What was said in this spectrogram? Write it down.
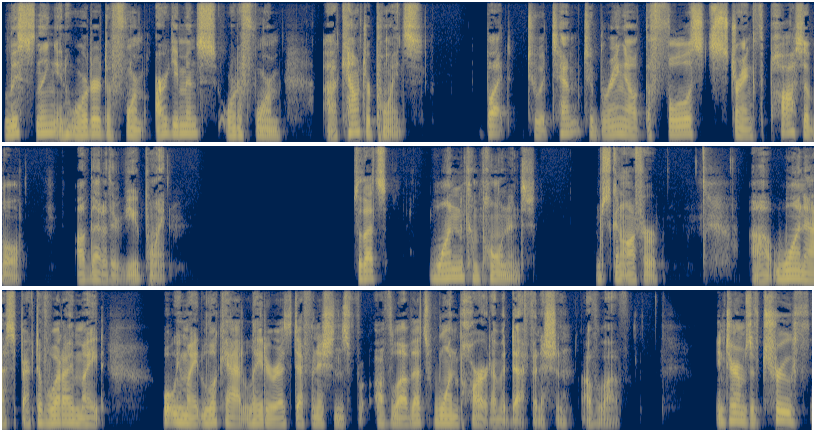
listening in order to form arguments or to form uh, counterpoints, but to attempt to bring out the fullest strength possible of that other viewpoint. So that's one component. I'm just going to offer uh, one aspect of what I might, what we might look at later as definitions of love. That's one part of a definition of love. In terms of truth,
